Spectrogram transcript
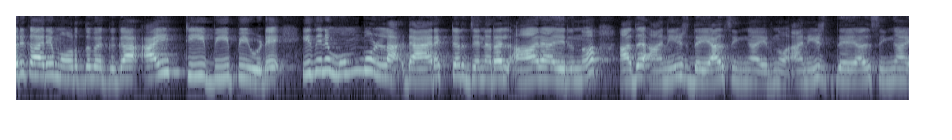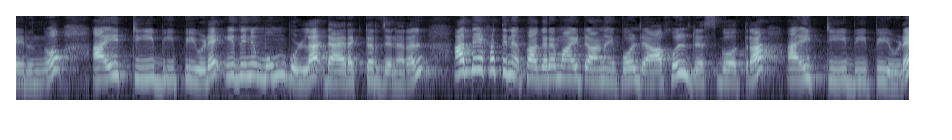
ഒരു കാര്യം ഓർത്തു വെക്കുക. ഐ ടി ബി പിയുടെ ഇതിനു മുമ്പുള്ള ഡയറക്ടർ ജനറൽ ആരായിരുന്നു? അത് അനീഷ് ദയാൽ സിംഗ് ആയിരുന്നു അനീഷ് ദയാൽ സിംഗ് ആയിരുന്നു ഐ ടി ബി പിയുടെ ഇതിനു മുമ്പുള്ള ഡയറക്ടർ ജനറൽ. അദ്ദേഹത്തിന് പകരമായിട്ടാണ് ഇപ്പോൾ Rahul Rasgotra I T B പിയുടെ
